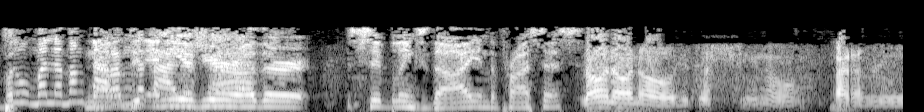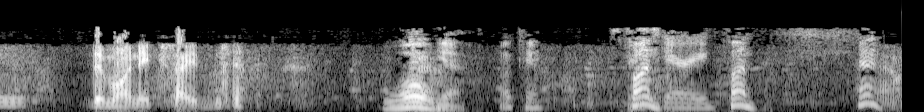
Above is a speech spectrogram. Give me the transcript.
So malamang Now, parang did any of your other siblings die in the process? No, no, no. It was, you know, parang demonic side. Whoa. Yeah. Okay. It's Fun. Scary. Fun. Yeah. All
